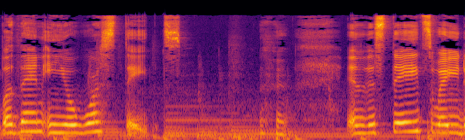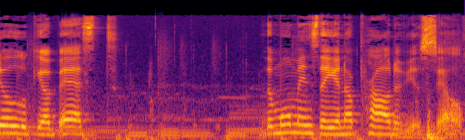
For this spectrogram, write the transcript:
But then in your worst state, in the states where you don't look your best, the moments that you're not proud of yourself,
